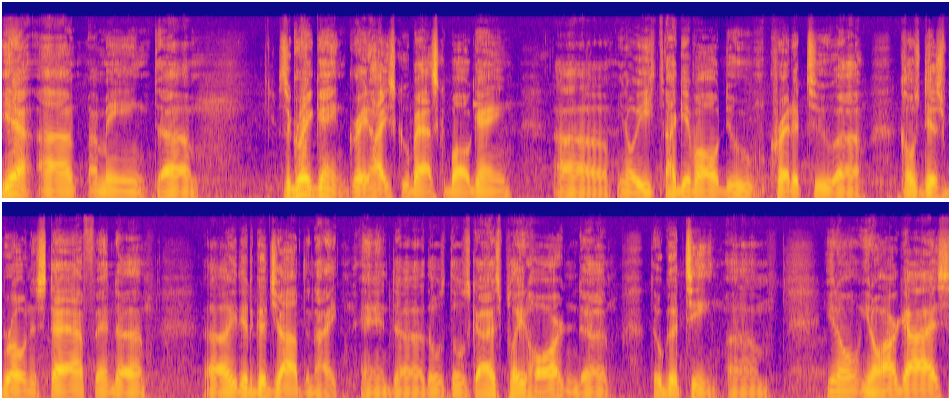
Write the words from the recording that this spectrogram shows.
Yeah, uh, I mean, um, it's a great game, great high school basketball game. Uh, you know, he, I give all due credit to uh, Coach Disbro and his staff, and uh, uh, he did a good job tonight. And uh, those those guys played hard, and they're a good team. Um, you know, you know, our guys,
